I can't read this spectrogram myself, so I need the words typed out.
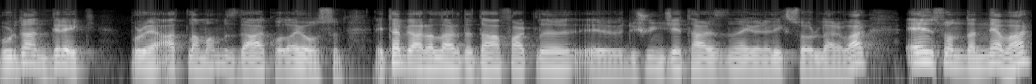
buradan direkt buraya atlamamız daha kolay olsun. E tabi aralarda daha farklı e, düşünce tarzına yönelik sorular var. En sonunda ne var?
